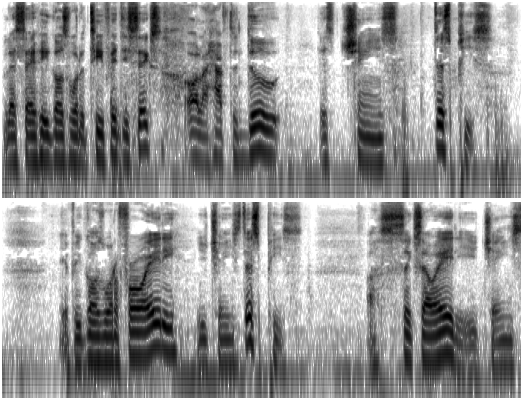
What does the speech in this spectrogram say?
let's say if he goes with a T56, all I have to do is change this piece. If he goes with a 480, you change this piece. A 6L80, you change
